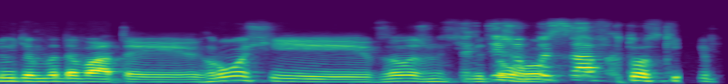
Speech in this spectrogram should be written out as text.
людям видавати гроші в залежності Так від ти того, описав- хто скільки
